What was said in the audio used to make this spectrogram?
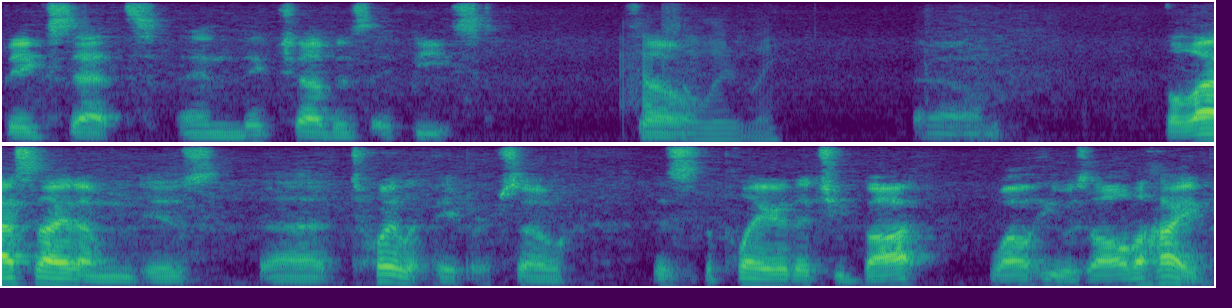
big sets, and Nick Chubb is a beast. So Absolutely. um, the last item is uh, toilet paper. So this is the player that you bought while he was all the hype,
